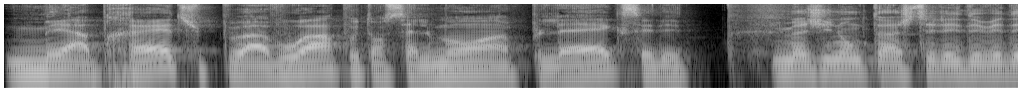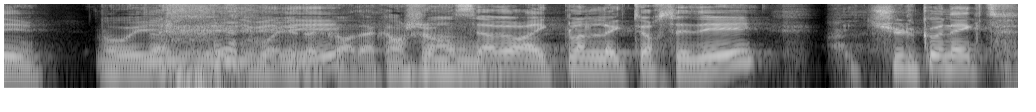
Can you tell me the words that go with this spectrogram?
Mais après, tu peux avoir potentiellement un Plex et des Imaginons que tu as acheté les DVD. Oui, oui, d'accord, d'accord. Je... Un serveur avec plein de lecteurs CD. Tu le connectes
